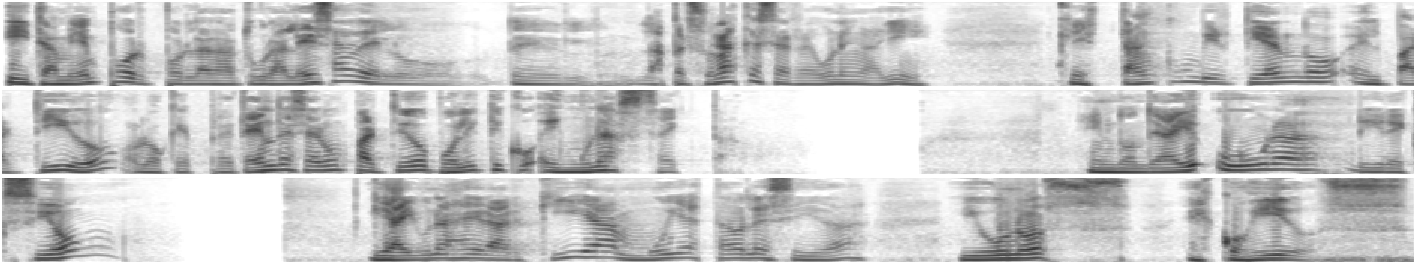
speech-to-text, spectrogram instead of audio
y también por, la naturaleza de, de las personas que se reúnen allí, que están convirtiendo el partido, lo que pretende ser un partido político, en una secta, en donde hay una dirección y hay una jerarquía muy establecida y unos escogidos.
